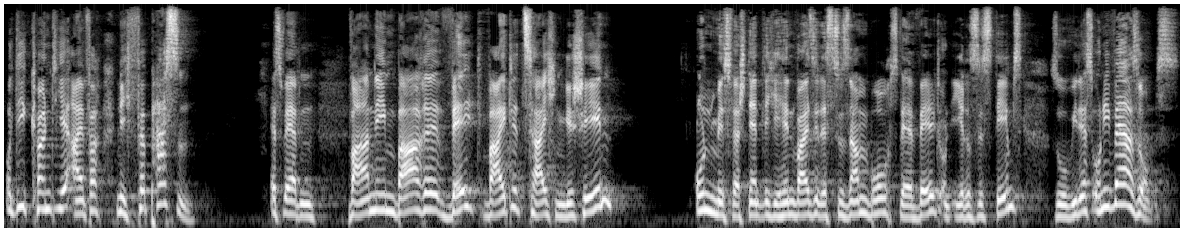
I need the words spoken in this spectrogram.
Und die könnt ihr einfach nicht verpassen. Es werden wahrnehmbare weltweite Zeichen geschehen, unmissverständliche Hinweise des Zusammenbruchs der Welt und ihres Systems sowie des Universums.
